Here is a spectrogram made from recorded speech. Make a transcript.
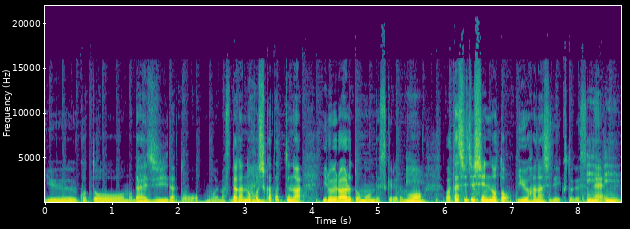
いうことも大事だと思います。だから残し方っていうのはいろいろあると思うんですけれども、はい、私自身のという話でいくとですね、ええ、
